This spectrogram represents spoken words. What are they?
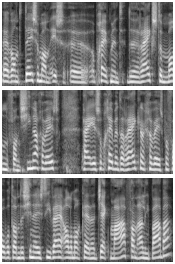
Uh, want deze man is uh, op een gegeven moment de rijkste man van China geweest. Hij is op een gegeven moment rijker geweest, bijvoorbeeld dan de Chinees die wij allemaal kennen, Jack Ma van Alibaba.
